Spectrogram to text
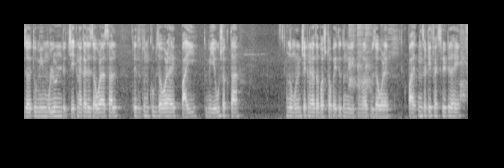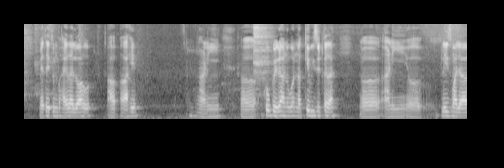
जर तुम्ही मुलुंड चेकनाकाच्या जवळ असाल तर तिथून खूप जवळ आहे. पायी तुम्ही येऊ शकता. जो मुलुंड चेकनाकाचा बस स्टॉप आहे तिथून इथून मला खूप जवळ आहे. पार्किंगसाठी फॅसिलिटीज आहे. मी आता इथून बाहेर आलो आहो आ- आहे. आणि खूप वेगळा अनुभव. नक्की विजिट करा. आणि प्लीज माझ्या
